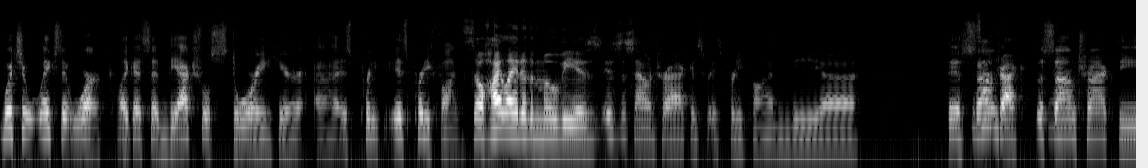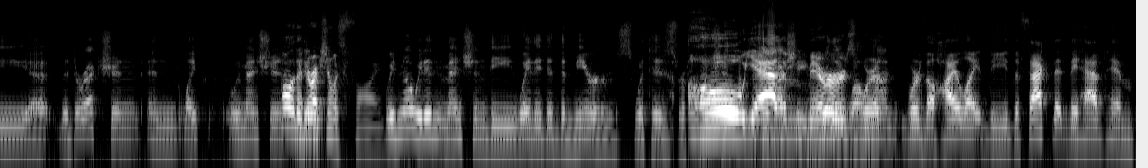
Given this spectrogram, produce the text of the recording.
which it makes it work. Like I said, the actual story here uh, is pretty is pretty fun. So highlight of the movie is is the soundtrack. is is pretty fun. The uh, The, sound, soundtrack, the soundtrack, the uh, the direction, and like we mentioned. oh, the direction was fine. We know we didn't mention the way they did the mirrors with his reflection. Oh yeah, the actually really mirrors well were done. were the highlight. The the fact that they have him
